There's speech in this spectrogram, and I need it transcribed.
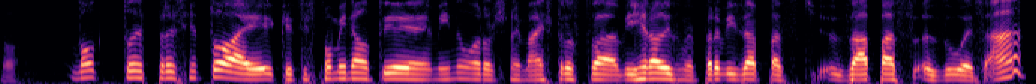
No. no to je presne to aj, keď si spomínal tie minuloročné majstrovstvá, vyhrali sme prvý zápas, zápas z USA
